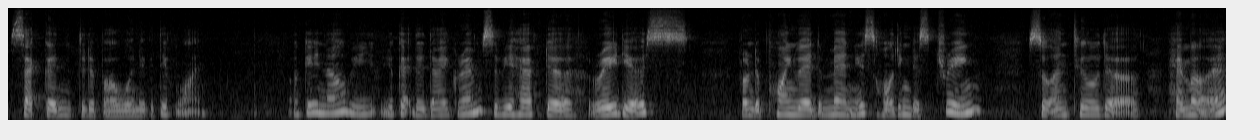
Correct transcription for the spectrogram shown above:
second to the power negative 1? Okay, now we look at the diagram. So we have the radius from the point where the man is holding the string. So until the hammer, eh,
